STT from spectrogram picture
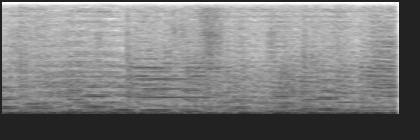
Amen.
